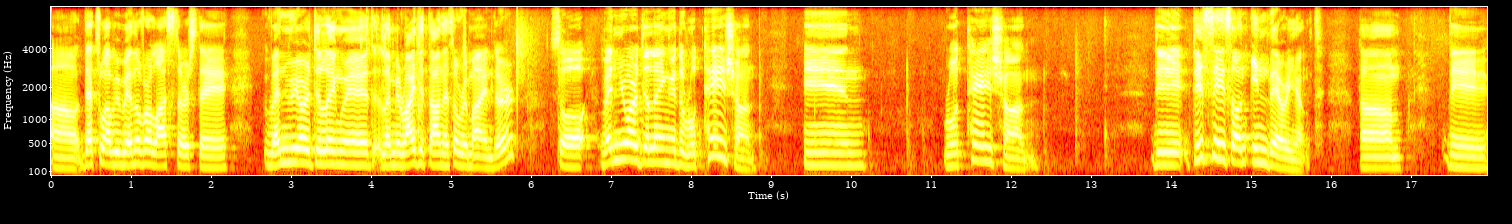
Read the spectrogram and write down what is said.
Uh, that's what we went over last Thursday. When we are dealing with, let me write it down as a reminder. So when you are dealing with rotation, in rotation, the, this is an invariant. Um, the,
